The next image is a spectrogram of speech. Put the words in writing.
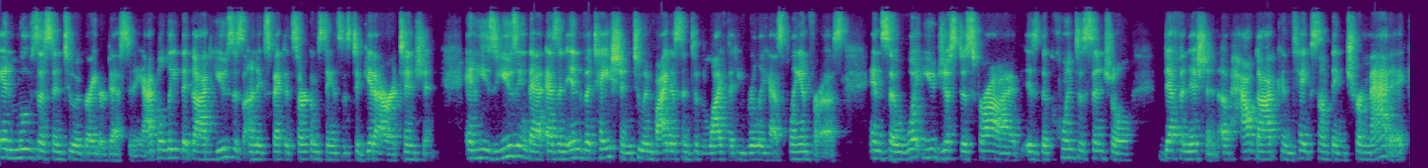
and moves us into a greater destiny. I believe that God uses unexpected circumstances to get our attention. And He's using that as an invitation to invite us into the life that He really has planned for us. And so, what you just described is the quintessential definition of how God can take something traumatic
